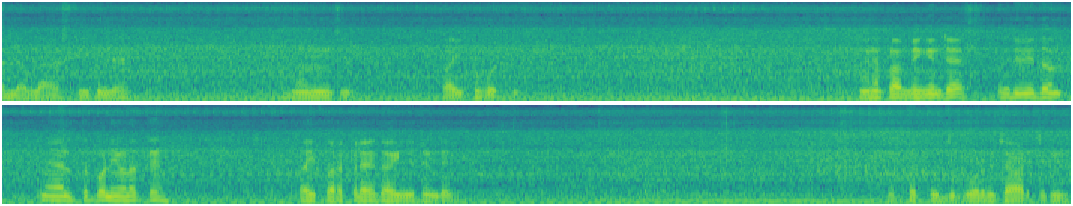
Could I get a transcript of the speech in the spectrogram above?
അല്ല പ്ലാസ്റ്റിക്കിന്റെ മൂന്നിഞ്ച് പൈപ്പ് പൊട്ടി. അങ്ങനെ പ്ലംബിങ്ങിന്റെ ഒരുവിധം മേലത്തെ പണികളൊക്കെ പൈപ്പിറക്കലൊക്കെ കഴിഞ്ഞിട്ടുണ്ട്. ഒക്കെ കുജിക്ക് കൊടുത്ത് ചാടിച്ചിരിക്കണം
